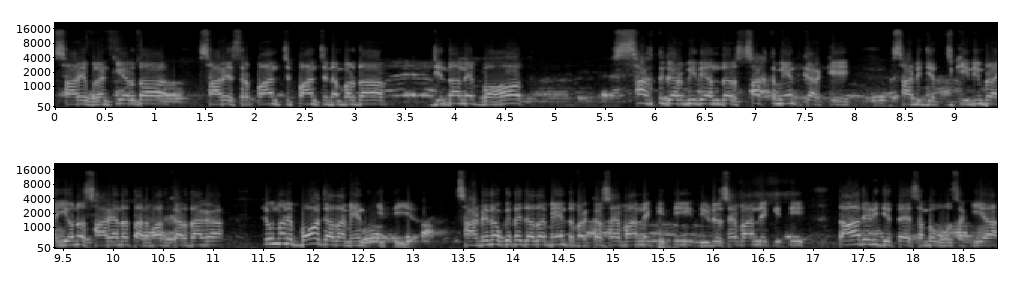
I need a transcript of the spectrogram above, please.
ਸਾਰੇ ਵਲੰਟੀਅਰ ਦਾ, ਸਾਰੇ ਸਰਪੰਚ ਪੰਚ ਨੰਬਰਦਾਰ, ਜਿਨ੍ਹਾਂ ਨੇ ਬਹੁਤ ਸਖਤ ਗਰਮੀ ਦੇ ਅੰਦਰ ਸਖਤ ਮਿਹਨਤ ਕਰਕੇ ਸਾਡੀ ਜਿੱਤ ਯਕੀਨੀ ਬਣਾਈ ਹੈ, ਉਹਨਾਂ ਸਾਰਿਆਂ ਦਾ ਧੰਨਵਾਦ ਕਰਦਾਗਾ ਕਿ ਉਹਨਾਂ ਨੇ ਬਹੁਤ ਜ਼ਿਆਦਾ ਮਿਹਨਤ ਕੀਤੀ ਹੈ। ਸਾਡੇ ਨਾਲੋਂ ਕਿਤੇ ਜ਼ਿਆਦਾ ਮਿਹਨਤ ਵਰਕਰ ਸਾਹਿਬਾਨ ਨੇ ਕੀਤੀ ਲੀਡਰ ਸਾਹਿਬਾਨ ਨੇ ਕੀਤੀ, ਤਾਂ ਜਿਹੜੀ ਜਿੱਤ ਹੈ ਸੰਭਵ ਹੋ ਸਕੀ ਆ।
